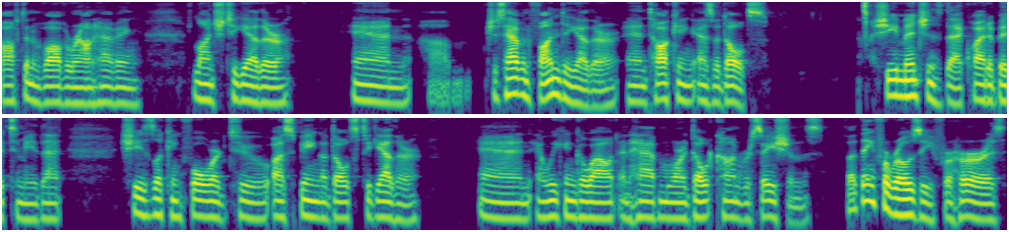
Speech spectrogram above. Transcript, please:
often involve around having lunch together and um, just having fun together and talking as adults. She mentions that quite a bit to me that she's looking forward to us being adults together and and we can go out and have more adult conversations. So I think for Rosie, for her is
